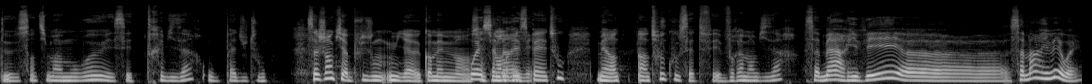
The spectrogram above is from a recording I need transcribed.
de sentiments amoureux et c'est très bizarre ou pas du tout? Sachant qu'il y a plus il y a quand même un Ouais, sentiment de respect et tout, mais un, un truc où ça te fait vraiment bizarre? Ça m'est arrivé, euh, ça m'est arrivé, ouais.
